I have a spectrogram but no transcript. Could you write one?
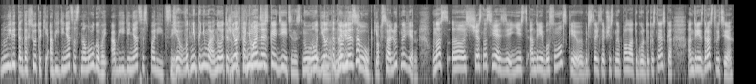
Ну или тогда все-таки объединяться с налоговой, объединяться с полицией. Я вот не понимаю, но это же делать предпринимательская контрольная... деятельность. Ну, но вот делать контрольные закупки. Абсолютно верно. У нас э, сейчас на связи есть Андрей Болсуновский, э, представитель общественной палаты города Красноярска. Андрей, здравствуйте.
